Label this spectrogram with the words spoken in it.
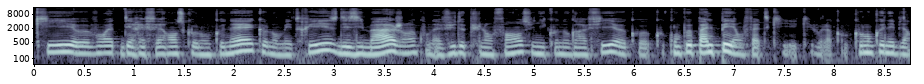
qui euh, vont être des références que l'on connaît, que l'on maîtrise, des images hein, qu'on a vues depuis l'enfance, une iconographie euh, qu'on peut palper en fait, qui, voilà, que, l'on connaît bien.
